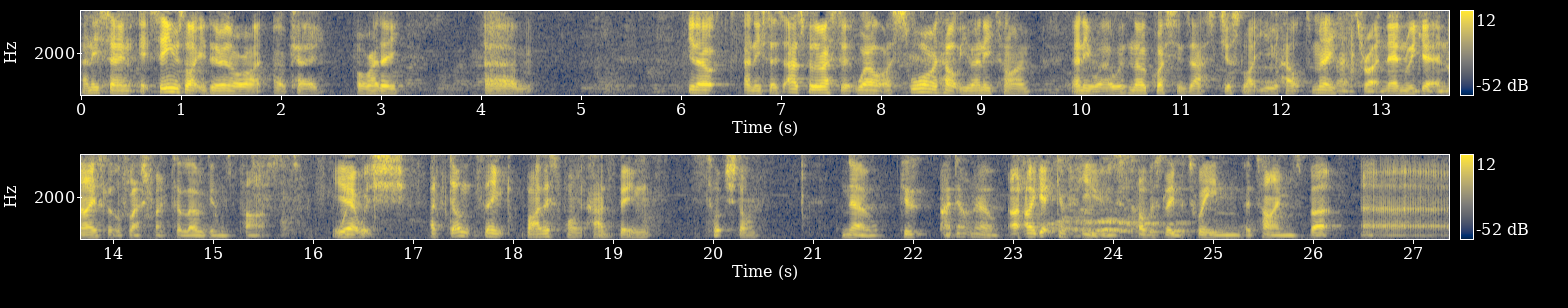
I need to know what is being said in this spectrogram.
and he's saying, "It seems like you're doing all right, okay, already." Um, you know, and he says, "As for the rest of it, well, I swore I'd help you anytime, anywhere, with no questions asked, just like you helped me." That's right. And then we get a nice little flashback to Logan's past. Yeah, which I don't think by this point had been touched on. No, because I don't know. I, I get confused, obviously, between the times, but uh,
